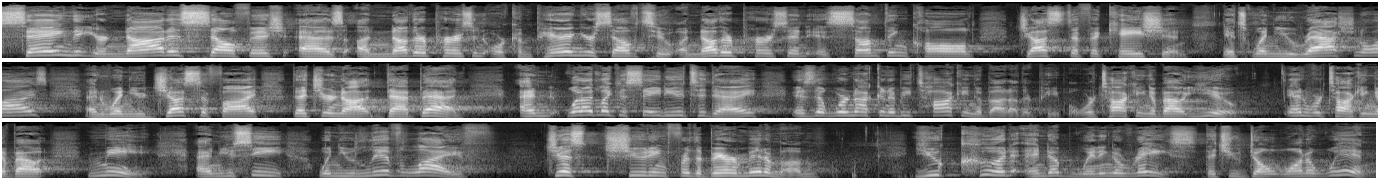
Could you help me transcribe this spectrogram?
saying that you're not as selfish as another person or comparing yourself to another person is something called justification. It's when you rationalize and when you justify that you're not that bad. And what I'd like to say to you today is that we're not going to be talking about other people. We're talking about you, and we're talking about me. And you see, when you live life just shooting for the bare minimum, you could end up winning a race that you don't want to win.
